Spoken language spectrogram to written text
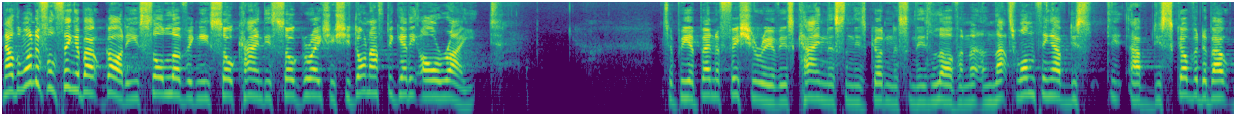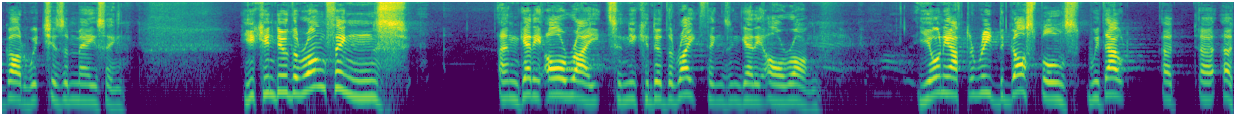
Now, the wonderful thing about God, He's so loving, He's so kind, He's so gracious, you don't have to get it all right to be a beneficiary of his kindness and his goodness and his love. And, and that's one thing I've, dis- I've discovered about God, which is amazing. You can do the wrong things and get it all right, and you can do the right things and get it all wrong. You only have to read the Gospels without a, a,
